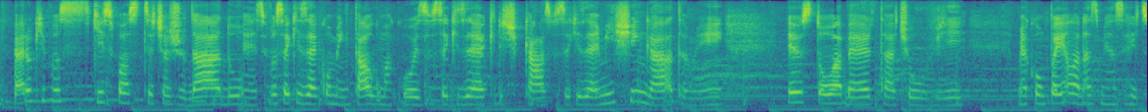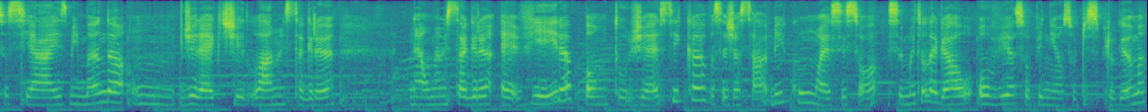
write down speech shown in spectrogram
Espero que, você, que isso possa ter te ajudado. É, se você quiser comentar alguma coisa, se você quiser criticar, se você quiser me xingar também, eu estou aberta a te ouvir. Me acompanha lá nas minhas redes sociais, me manda um direct lá no Instagram né, o meu Instagram é vieira.jéssica, você já sabe, com um S só. Vai ser muito legal ouvir a sua opinião sobre esse programa.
